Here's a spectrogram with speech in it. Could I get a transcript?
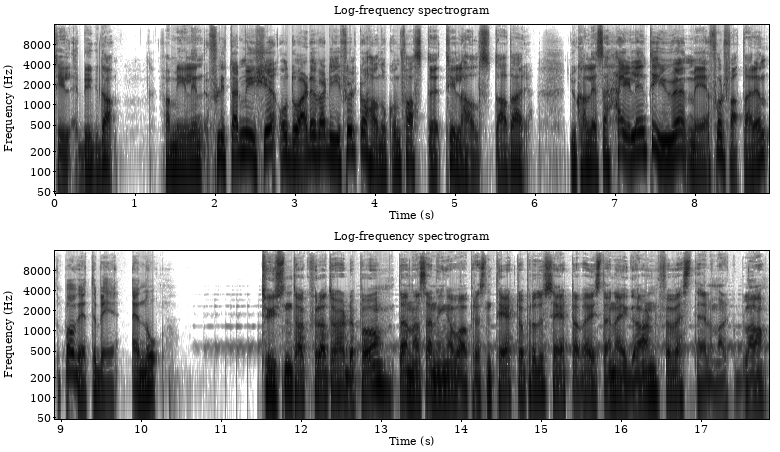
til bygda. Familien flytter mye, og da er det verdifullt å ha noen faste tilholdssteder. Du kan lese hele intervjuet med forfatteren på vtb.no. Tusen takk for at du hørte på. Denne sendinga var presentert og produsert av Øystein Øygarden for Vest-Telemark Blad.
